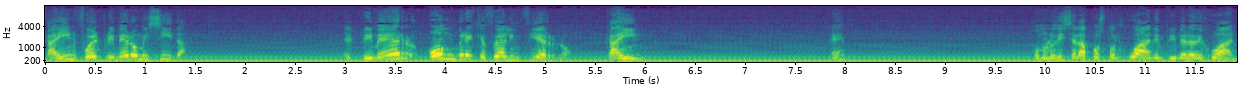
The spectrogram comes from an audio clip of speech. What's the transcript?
Caín fue el primer homicida, el primer hombre que fue al infierno, Caín. ¿Eh? Como nos dice el apóstol Juan en primera de Juan,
